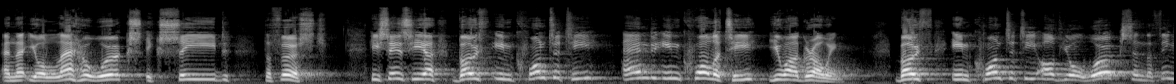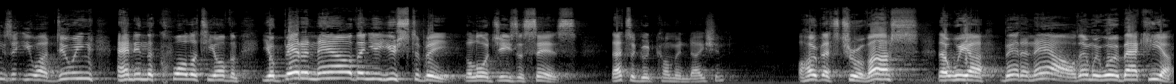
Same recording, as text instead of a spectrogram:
and that your latter works exceed the first. He says here, both in quantity and in quality, you are growing. Both in quantity of your works and the things that you are doing, and in the quality of them. You're better now than you used to be, the Lord Jesus says. That's a good commendation. I hope that's true of us, that we are better now than we were back here,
